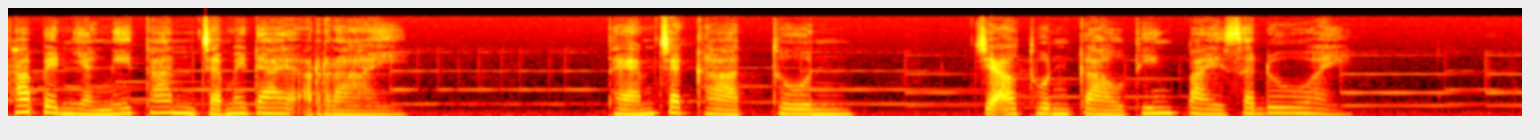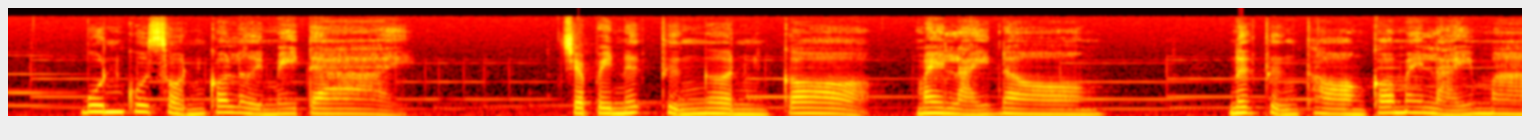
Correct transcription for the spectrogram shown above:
ถ้าเป็นอย่างนี้ท่านจะไม่ได้อะไร แถมจะขาดทุน จะเอาทุนเก่าทิ้งไปซะด้วย บุญกุศลก็เลยไม่ได้ จะไปนึกถึงเงินก็ไม่ไหลนอง นึกถึงทองก็ไม่ไหลมา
